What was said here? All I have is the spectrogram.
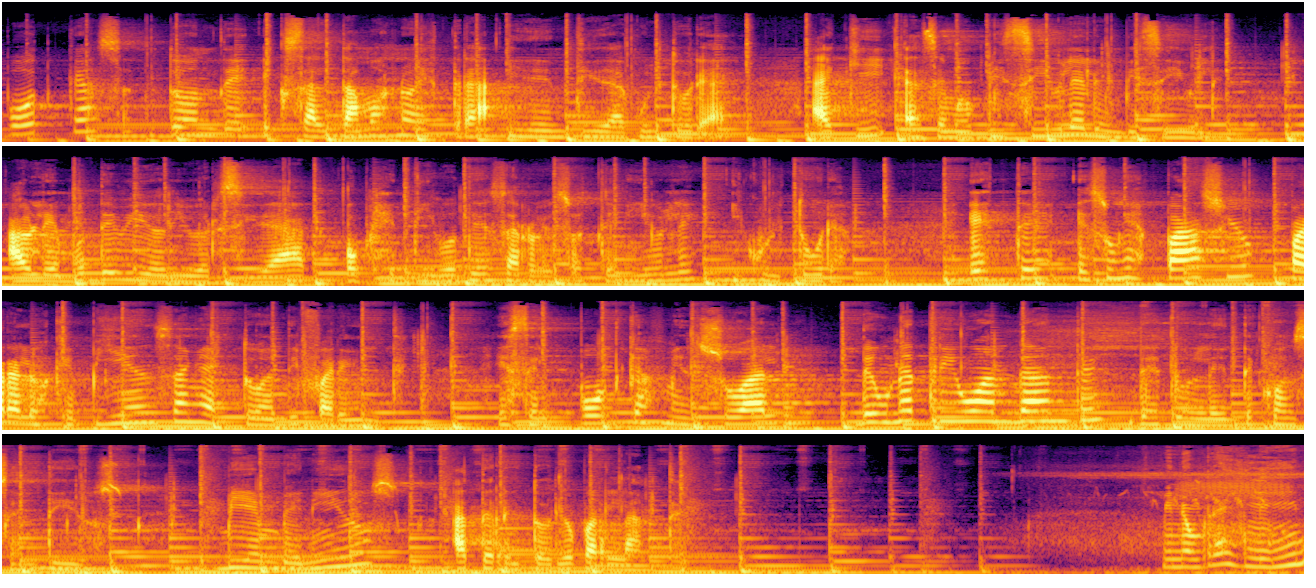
podcast donde exaltamos nuestra identidad cultural. Aquí hacemos visible lo invisible. Hablemos de biodiversidad, objetivos de desarrollo sostenible y cultura. Este es un espacio para los que piensan y actúan diferente. Es el podcast mensual de una tribu andante desde un lente con sentidos. Bienvenidos a Territorio Parlante. Mi nombre es Lynn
